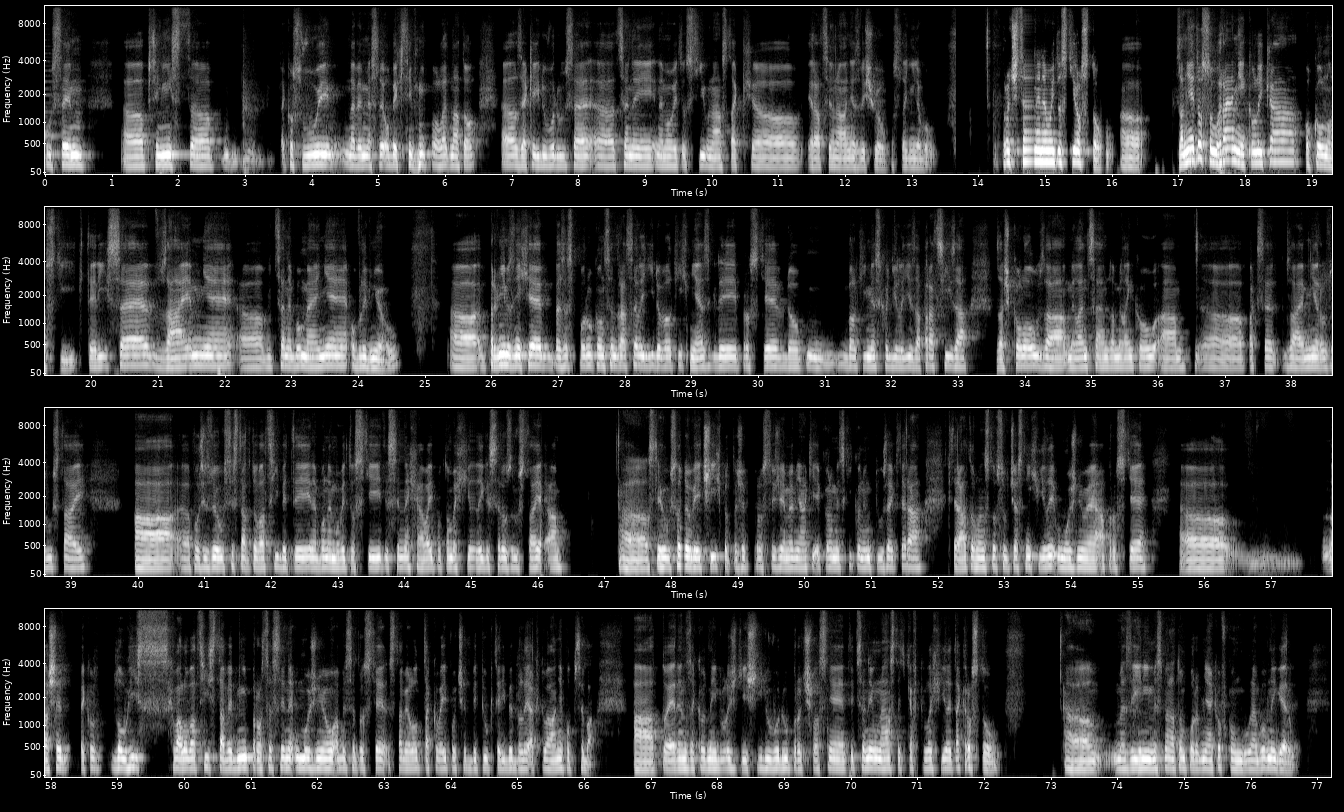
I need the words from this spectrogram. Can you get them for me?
pokusím přinést jako svůj, nevím jestli objektivní pohled na to, z jakých důvodů se ceny nemovitostí u nás tak iracionálně zvyšují poslední dobou. Proč ceny nemovitostí rostou? Za mě je to souhra několika okolností, které se vzájemně více nebo méně ovlivňují. Prvním z nich je bez sporu koncentrace lidí do velkých měst, kdy prostě do velkých měst chodí lidi za prací, za, za školou, za milencem, za milenkou a, a pak se vzájemně rozrůstají a pořizují si startovací byty nebo nemovitosti, ty si nechávají potom ve chvíli, kdy se rozrůstají a stěhují se do větších, protože prostě žijeme v nějaké ekonomické konjunktuře, která, která tohle v současné chvíli umožňuje a prostě uh, naše jako dlouhý schvalovací stavební procesy neumožňují, aby se prostě stavělo takový počet bytů, který by byly aktuálně potřeba. A to je jeden z jako nejdůležitějších důvodů, proč vlastně ty ceny u nás teďka v tuhle chvíli tak rostou. Uh, mezi jinými jsme na tom podobně jako v Kongu nebo v Nigeru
